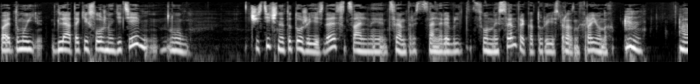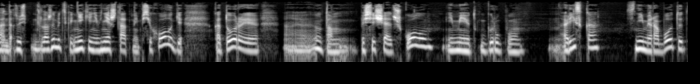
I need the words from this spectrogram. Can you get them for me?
Поэтому для таких сложных детей, ну, частично это тоже есть, да, социальные центры, социально-реабилитационные центры, которые есть в разных районах а, то есть должны быть некие внештатные психологи, которые э, ну, там, посещают школу, имеют группу риска, с ними работают.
